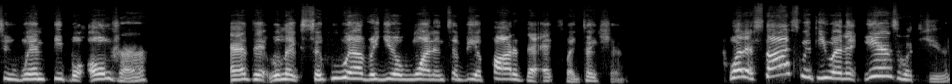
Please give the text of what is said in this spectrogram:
to win people over as it relates to whoever you're wanting to be a part of that expectation. Well, it starts with you and it ends with you.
